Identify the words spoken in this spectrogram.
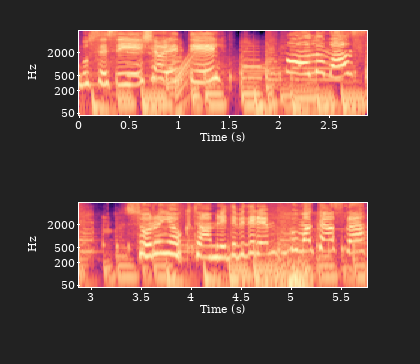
bu ses iyi işaret değil. Olamaz. Sorun yok, tamir edebilirim. Bu makasla.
